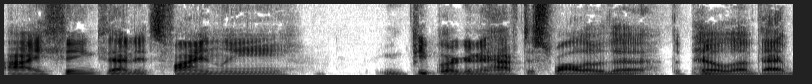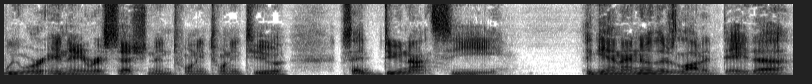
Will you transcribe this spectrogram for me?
I think that it's finally people are going to have to swallow the the pill of that we were in a recession in 2022 because I do not see again I know there's a lot of data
